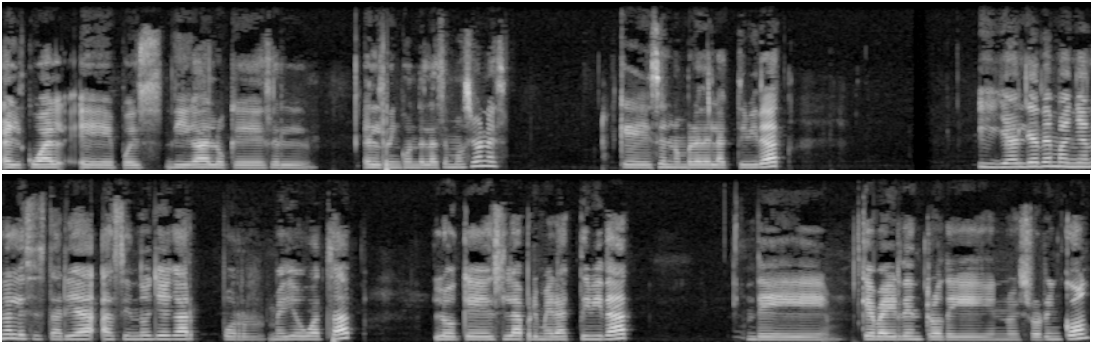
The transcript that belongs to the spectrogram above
el cual eh, pues diga lo que es el, el rincón de las emociones, que es el nombre de la actividad. Y ya el día de mañana les estaría haciendo llegar por medio WhatsApp lo que es la primera actividad de que va a ir dentro de nuestro rincón.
